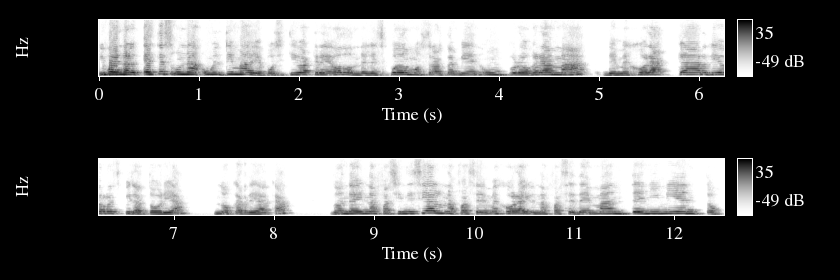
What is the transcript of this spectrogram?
Y bueno, esta es una última diapositiva, creo, donde les puedo mostrar también un programa de mejora cardiorrespiratoria, no cardíaca, donde hay una fase inicial, una fase de mejora y una fase de mantenimiento,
